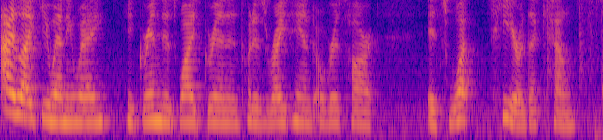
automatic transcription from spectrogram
I like you anyway. He grinned his wide grin and put his right hand over his heart. It's what's here that counts.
